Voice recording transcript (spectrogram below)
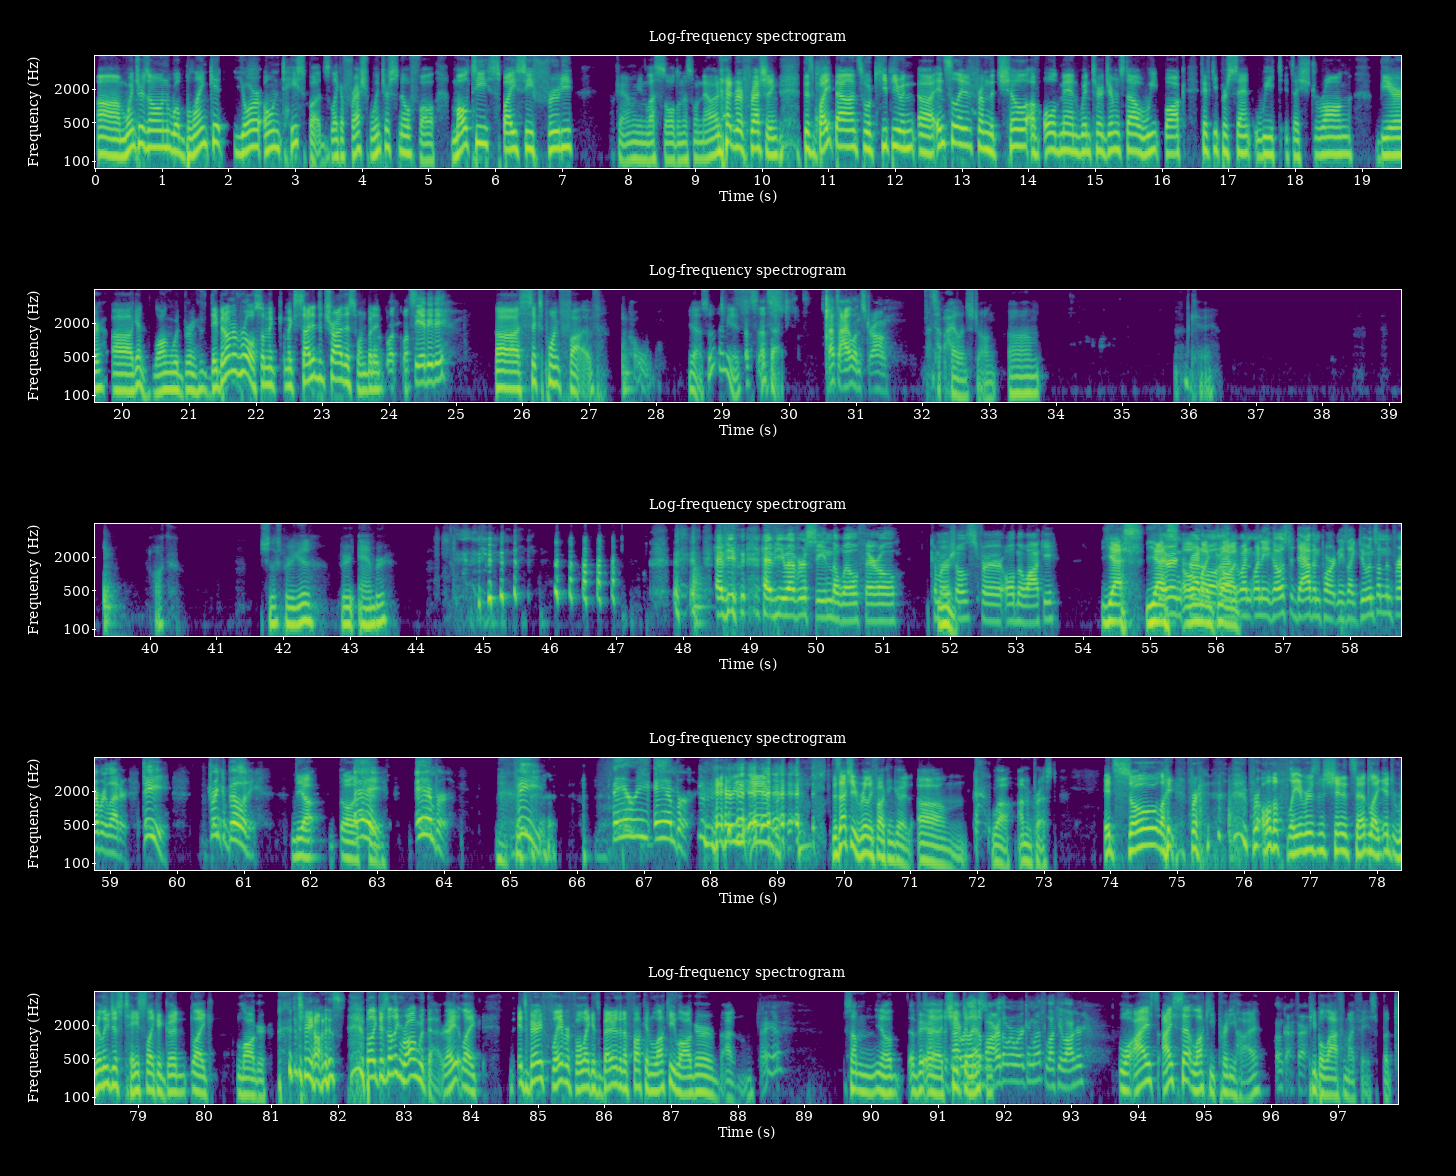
Um, Winter Zone will blanket your own taste buds like a fresh winter snowfall. Malty, spicy, fruity. Okay, I'm getting less sold on this one now and refreshing. This bite balance will keep you in, uh, insulated from the chill of old man winter. German style wheat bock, 50% wheat. It's a strong beer. Uh, again, Longwood Brewing. They've been on a roll, so I'm, I'm excited to try this one. But it What, what's the ABV? uh 6.5. Oh, Yeah, so I mean it's that's that's that's that. that's Island strong. That's Island Strong. Um. Okay. Fuck. She looks pretty good. Very amber. have you have you ever seen the Will Ferrell commercials for Old Milwaukee? Yes. Yes. They're Oh my incredible. god. And when, when he goes to Davenport and he's like doing something for every letter. D, drinkability. yeah. Oh, that's A, amber. V, very amber. Very amber. This is actually really fucking good. Um, wow, I'm impressed. It's so like for for all the flavors and shit it said, like it really just tastes like a good like lager, to be honest. But like there's nothing wrong with that, right? Like it's very flavorful. Like it's better than a fucking lucky lager. I don't know. There you go. something you know a Is very uh, is cheap that really domestic. the bar that we're working with? Lucky Lager? Well, I I set Lucky pretty high. Okay, fair. People laugh in my face, but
